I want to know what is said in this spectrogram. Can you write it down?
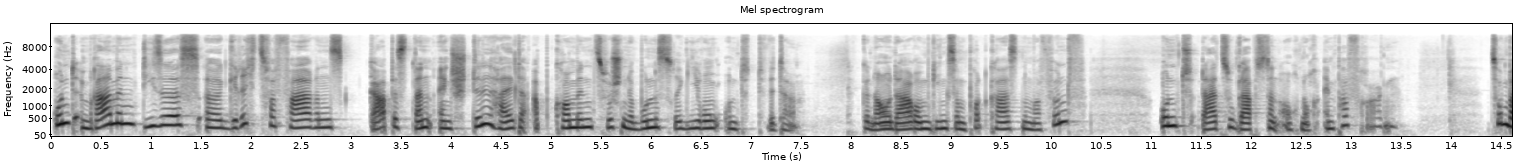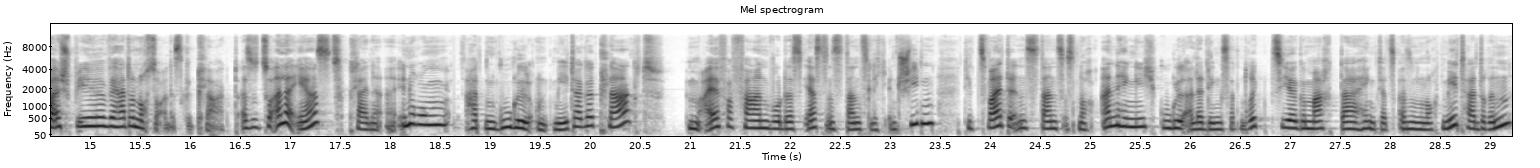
Und im Rahmen dieses äh, Gerichtsverfahrens gab es dann ein Stillhalteabkommen zwischen der Bundesregierung und Twitter. Genau darum ging es im Podcast Nummer 5. Und dazu gab es dann auch noch ein paar Fragen. Zum Beispiel, wer hatte noch so alles geklagt? Also zuallererst, kleine Erinnerung, hatten Google und Meta geklagt. Im Eilverfahren wurde das erstinstanzlich entschieden. Die zweite Instanz ist noch anhängig. Google allerdings hat einen Rückzieher gemacht. Da hängt jetzt also nur noch Meta drin.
